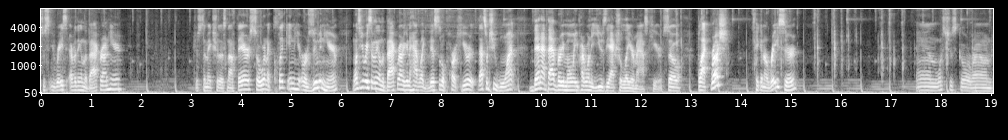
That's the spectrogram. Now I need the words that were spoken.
just erase everything in the background here. Just to make sure that's not there. So we're to click in here, or zoom in here. Once you erase everything on the background, you're gonna have like this little part here. That's what you want. Then at that very moment, you probably want to use the actual layer mask here. So black brush, take an eraser, and let's just go around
